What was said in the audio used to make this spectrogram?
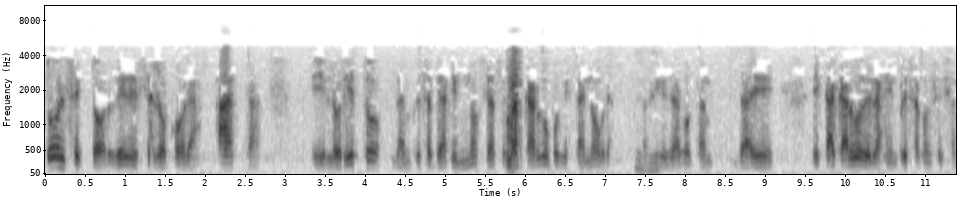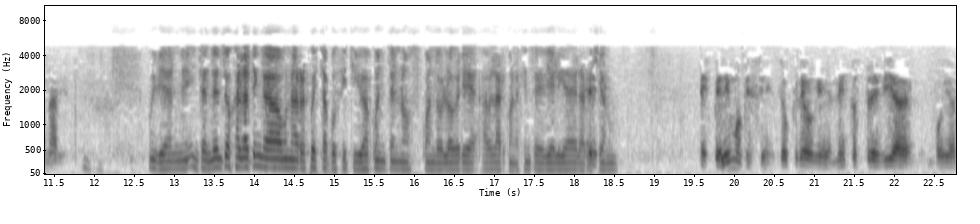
todo el sector, desde Cerro Cora hasta eh, Loreto, la empresa peaje no se hace más cargo porque está en obra. Así que ya, ya está a cargo de las empresas concesionarias. Muy bien, eh, Intendente, ojalá tenga una respuesta positiva. Cuéntenos cuando logre hablar con la gente de vialidad de la eh, región. esperemos que sí. Yo creo que en estos tres días voy a,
